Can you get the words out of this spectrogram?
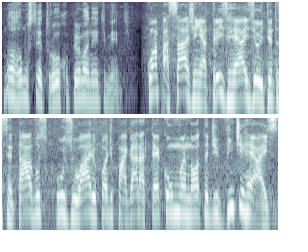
nós vamos ter troco permanentemente. Com a passagem a R$ 3,80, o usuário pode pagar até com uma nota de 20 reais.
